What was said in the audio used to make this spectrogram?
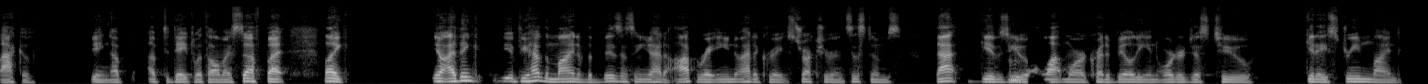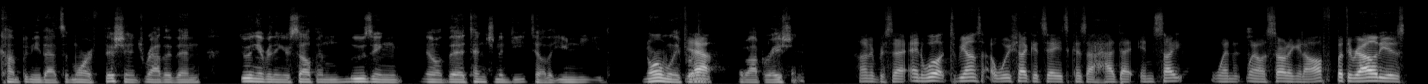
lack of being up up to date with all my stuff. But like you know, I think if you have the mind of the business and you know how to operate and you know how to create structure and systems, that gives you a lot more credibility in order just to get a streamlined company that's more efficient rather than doing everything yourself and losing you know the attention to detail that you need normally for yeah. operation. Hundred percent. And well, to be honest, I wish I could say it's because I had that insight when when I was starting it off. But the reality is,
